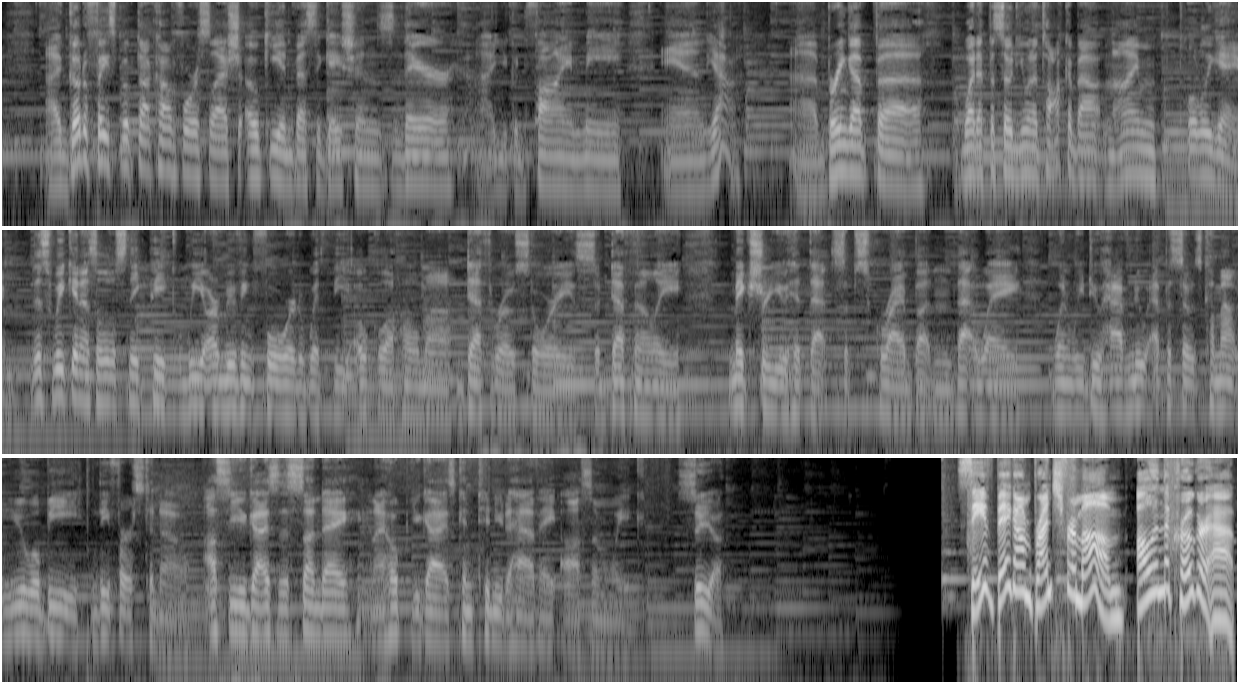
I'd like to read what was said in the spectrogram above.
uh, go to facebook.com forward slash Okie Investigations. There, uh, you can find me, and yeah, uh, bring up uh, what episode you want to talk about, and I'm totally game. This weekend, as a little sneak peek, we are moving forward with the Oklahoma death row stories. So definitely make sure you hit that subscribe button. That way, when we do have new episodes come out, you will be the first to know. I'll see you guys this Sunday, and I hope you guys continue to have a awesome week. See ya. Save big on brunch for mom, all in the Kroger app.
